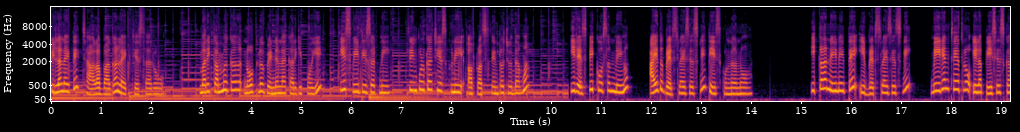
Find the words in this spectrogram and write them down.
పిల్లలైతే చాలా బాగా లైక్ చేస్తారు. మరి కమ్మగా నోట్లో వెన్నెలా కరిగిపోయి ఈ స్వీట్ డిజర్ట్ని సింపుల్గా చేసుకుని ఆ ప్రాసెస్ ఏంటో చూద్దామా? ఈ రెసిపీ కోసం నేను ఐదు బ్రెడ్ స్లైసెస్ని తీసుకున్నాను. ఇక్కడ నేనైతే ఈ బ్రెడ్ స్లైసెస్ని మీడియం సైజ్లో ఇలా పీసెస్గా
